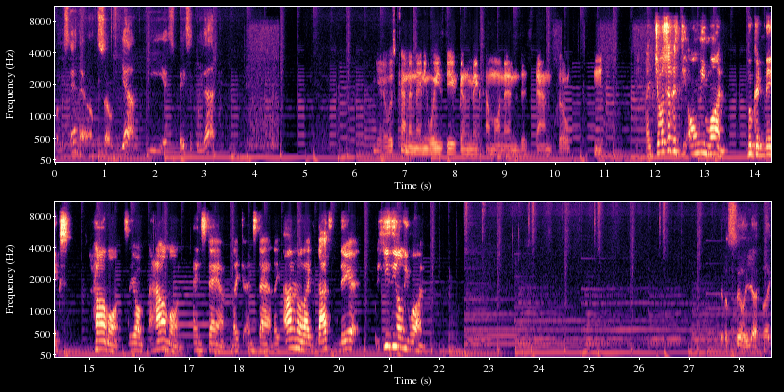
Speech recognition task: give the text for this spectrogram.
from the stand arrow. So yeah, he is basically that. Yeah, it was kind canon anyways. You can mix Hamon and the stand, so hmm. Like Joseph is the only one who could mix Hamon, you know, Hamon and Stan, like and Stan, like I don't know, like that's there. He's the only one. But still, yeah, like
